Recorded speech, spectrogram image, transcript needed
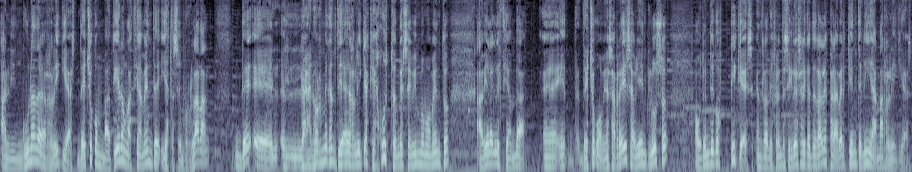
a ninguna de las reliquias. De hecho, combatieron activamente y hasta se burlaban de eh, la enorme cantidad de reliquias que justo en ese mismo momento había la cristiandad. Eh, de hecho, como bien sabréis, habría incluso auténticos piques entre las diferentes iglesias y catedrales para ver quién tenía más reliquias.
